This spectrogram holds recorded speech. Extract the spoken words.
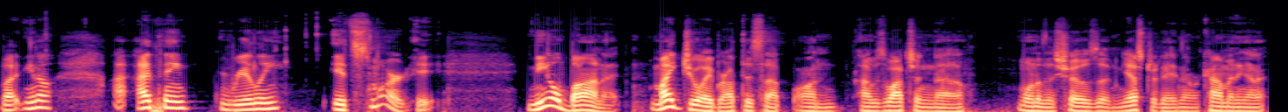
But, you know, I, I think really it's smart. It, Neil Bonnett, Mike Joy brought this up on, I was watching uh, one of the shows um, yesterday and they were commenting on it.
